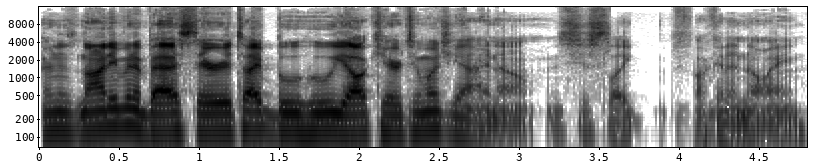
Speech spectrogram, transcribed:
And it's not even a bad stereotype. Boo hoo, y'all care too much. Yeah, I know. It's just like fucking annoying.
